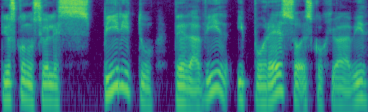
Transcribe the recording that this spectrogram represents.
Dios conoció el espíritu de David y por eso escogió a David.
